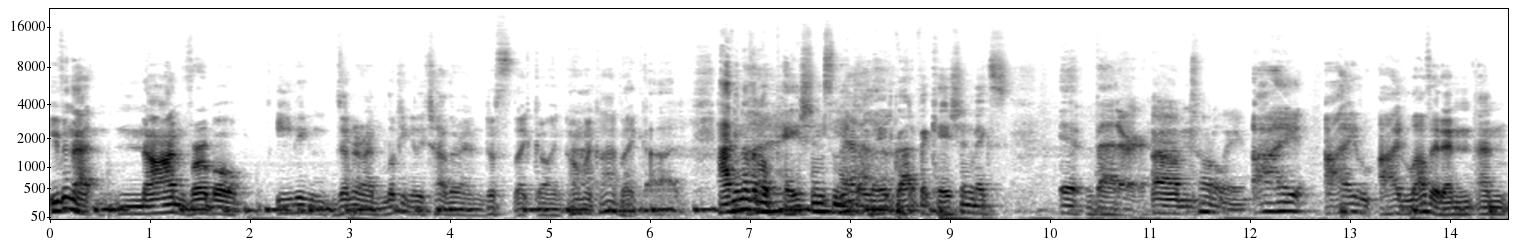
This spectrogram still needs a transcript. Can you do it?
even that non-verbal eating dinner and looking at each other and just like going, oh my god, like God. Having a little patience and that delayed gratification makes it better. Um, Totally. I I I love it and and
